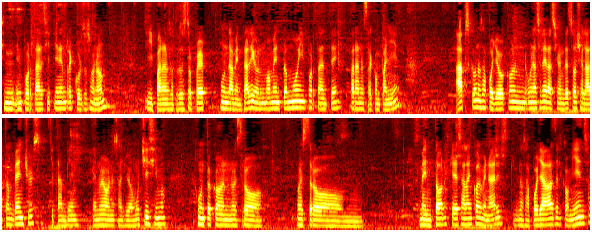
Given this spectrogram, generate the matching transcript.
sin importar si tienen recursos o no. Y para nosotros esto fue fundamental y un momento muy importante para nuestra compañía. APSCO nos apoyó con una aceleración de Social Atom Ventures, que también de nuevo nos ayudó muchísimo, junto con nuestro, nuestro mentor, que es Alan Colmenares, que nos apoyaba desde el comienzo.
